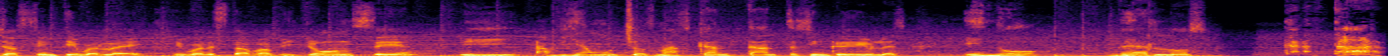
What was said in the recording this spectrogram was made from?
Justin Timberlake, igual estaba Beyoncé y había muchos más cantantes increíbles y no verlos cantar.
